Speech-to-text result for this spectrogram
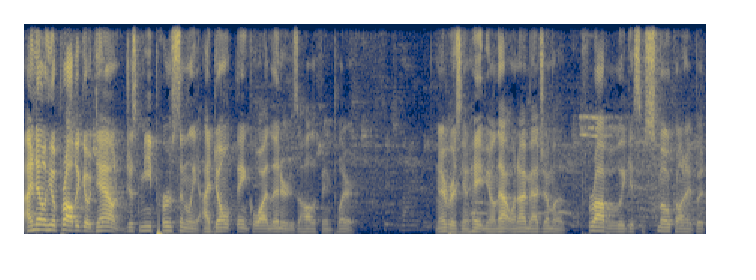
I know he'll probably go down. Just me personally, I don't think Kawhi Leonard is a Hall of Fame player. And everybody's gonna hate me on that one. I imagine I'm gonna probably get some smoke on it, but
